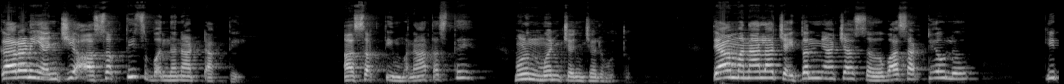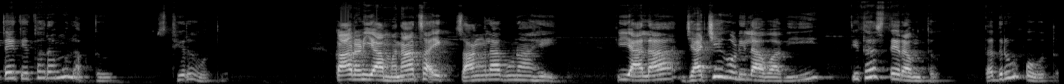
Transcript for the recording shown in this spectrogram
कारण यांची आसक्तीच बंधनात टाकते. आसक्ती मनात असते म्हणून मन चंचल होतं. त्या मनाला चैतन्याच्या सहवासात ठेवलं की ते तिथं रमू लागतं स्थिर होतं. कारण या मनाचा एक चांगला गुण आहे. की याला ज्याची गोडी लावावी तिथंच ते रमतं तद्रूप होतं.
